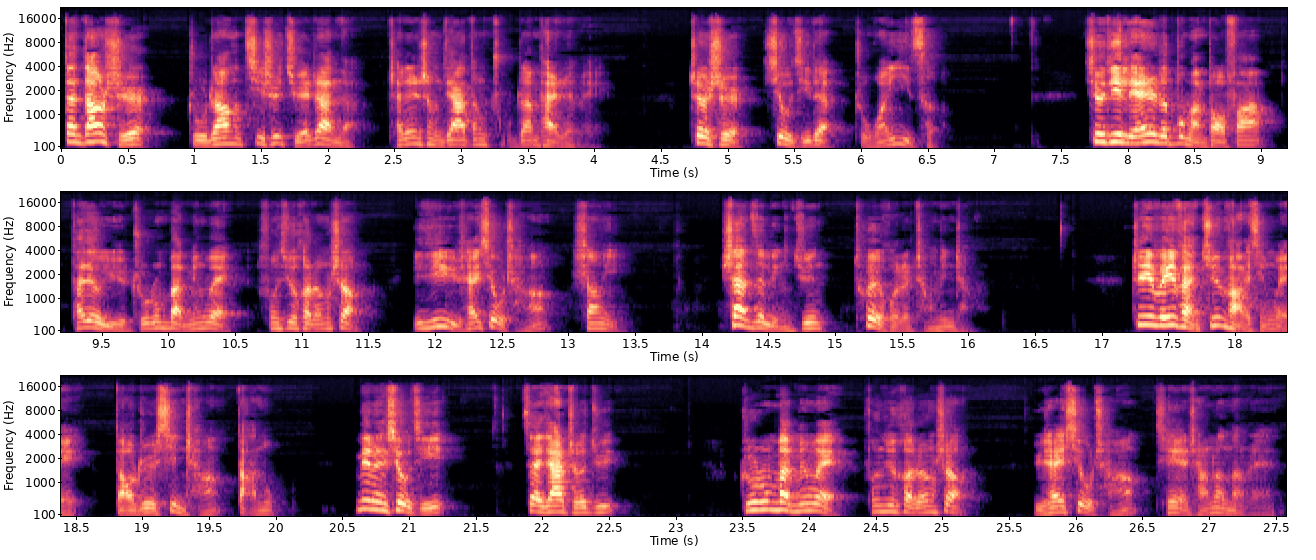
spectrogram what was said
但当时主张即时决战的柴田胜家等主战派认为，这是秀吉的主观臆测。秀吉连日的不满爆发，他就与竹中半兵卫丰须贺正胜以及羽柴秀长商议，擅自领军退回了长滨场。这一违反军法的行为导致信长大怒，命令秀吉在家谪居。竹中半兵卫丰居贺正胜、羽柴秀长、前野长政等人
